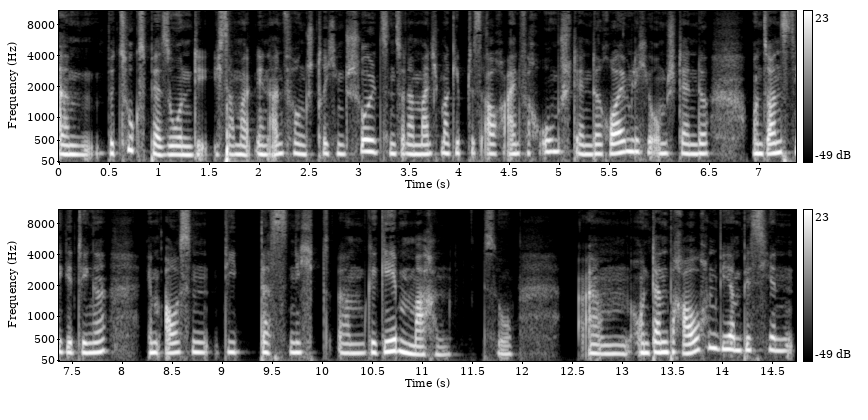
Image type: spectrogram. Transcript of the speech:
ähm, Bezugspersonen, die, ich sag mal, in Anführungsstrichen schuld sind, sondern manchmal gibt es auch einfach Umstände, räumliche Umstände und sonstige Dinge im Außen, die das nicht ähm, gegeben machen. So. Ähm, und dann brauchen wir ein bisschen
